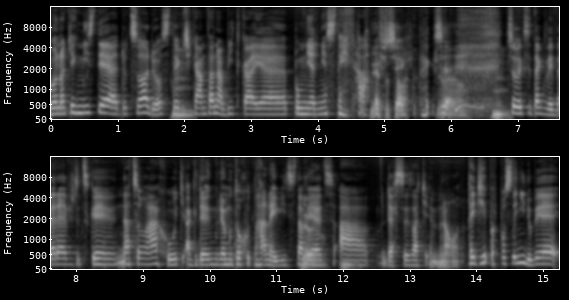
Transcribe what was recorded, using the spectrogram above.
Ono těch míst je docela dost, jak hmm. říkám, ta nabídka je poměrně stejná ve všech, tak. takže jo, jo. Hmm. člověk si tak vybere vždycky, na co má chuť a kde, kde mu to chutná nejvíc ta věc jo. a hmm. jde si zatím. No. Teď v poslední době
